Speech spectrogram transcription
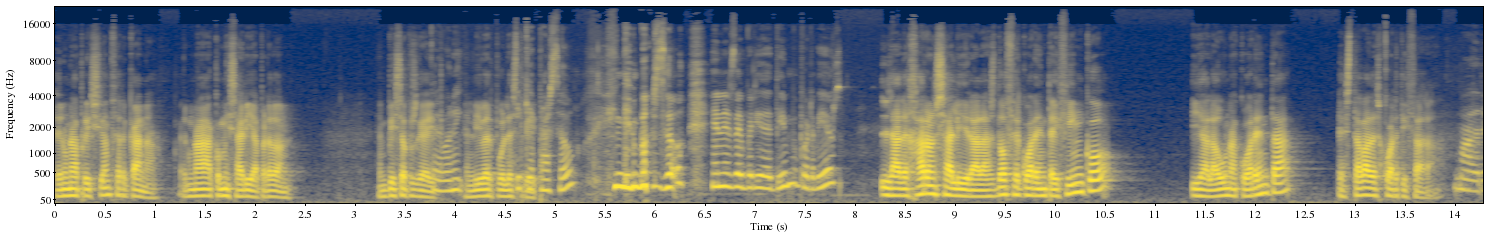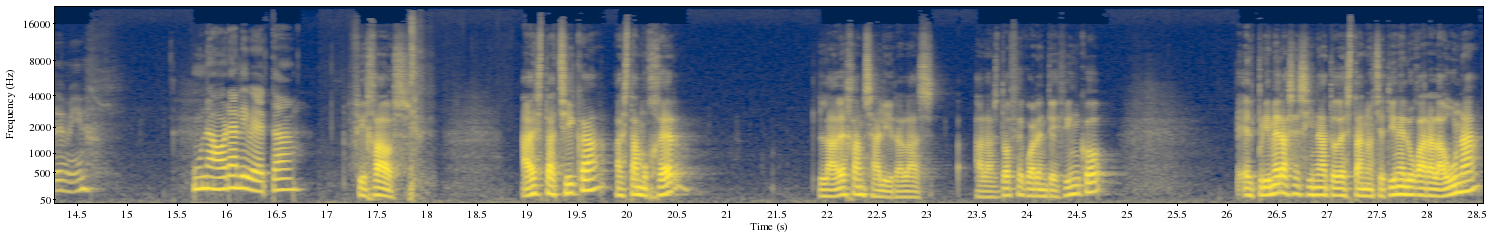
en una prisión cercana, en una comisaría, perdón, en Bishopsgate, bueno, en Liverpool Street. ¿Y qué pasó? ¿Qué pasó en ese periodo de tiempo, por Dios? La dejaron salir a las 12.45 y a la 1.40 estaba descuartizada. Madre mía. Una hora en libertad. Fijaos, a esta chica, a esta mujer, la dejan salir a las, a las 12.45 el primer asesinato de esta noche tiene lugar a la una.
